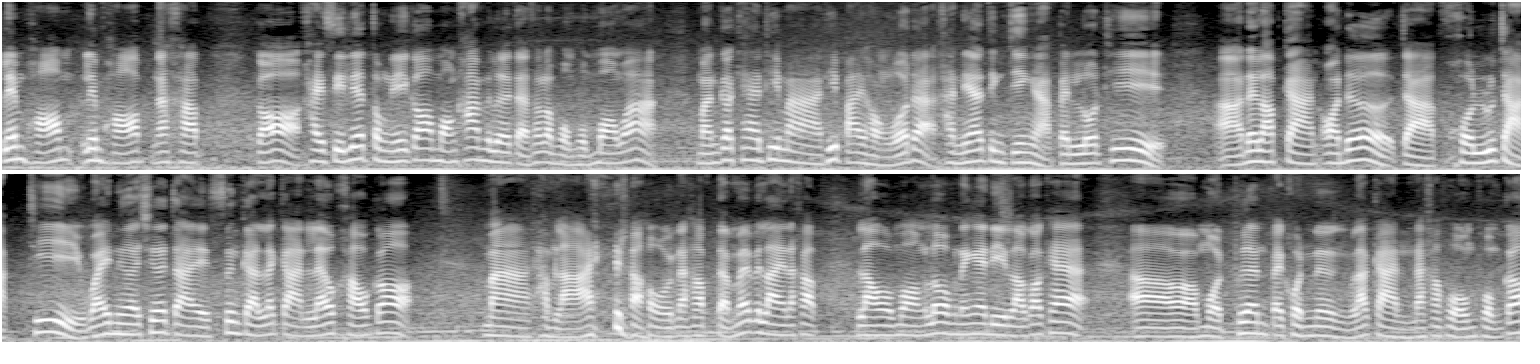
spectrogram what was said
เล่มพร้อมเล่มพร้อมนะครับก็ใครซีเรียสตรงนี้ก็มองข้ามไปเลยแต่สำหรับผมผมมองว่ามันก็แค่ที่มาที่ไปของรถอะคันนี้จริงๆอะเป็นรถที่ได้รับการออเดอร์จากคนรู้จักที่ไว้เนื้อเชื่อใจ ซึ่งกันและกันแล้วเขาก็มาทำร้ายเรานะครับ แต่ไม่เป็นไรนะครับ เรามองโลกในแง่ดี เราก็แค่หมดเพื่อนไปคนหนึ่งละกันนะครับผมผมก็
